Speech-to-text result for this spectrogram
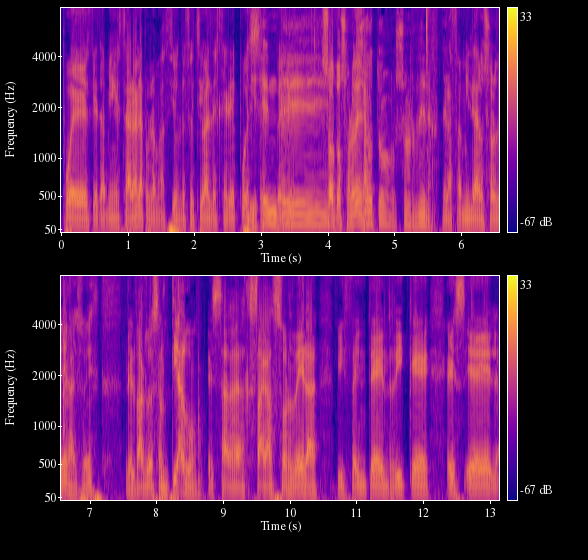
pues que también estará en la programación del Festival de Jerez, pues Vicente Soto Sordera. Soto Sordera. De la familia de los Sordera, eso es del barrio de Santiago, esa saga sordera, Vicente Enrique, es eh,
